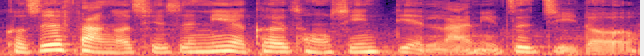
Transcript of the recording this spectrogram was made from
可是反而其实你也可以重新点燃你自己的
